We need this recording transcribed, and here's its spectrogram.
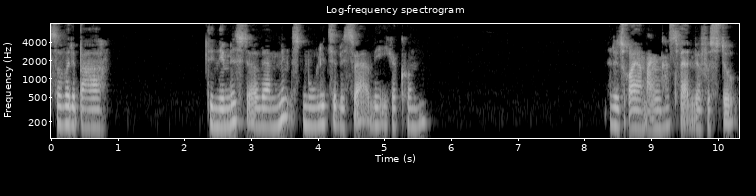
Så var det bare det nemmeste at være mindst muligt til besvær ved ikke at komme. Og det tror jeg, mange har svært ved at forstå.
